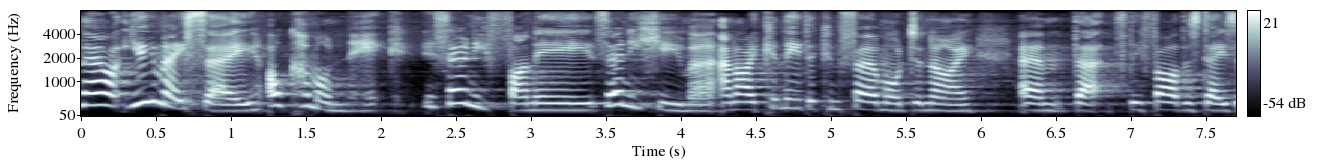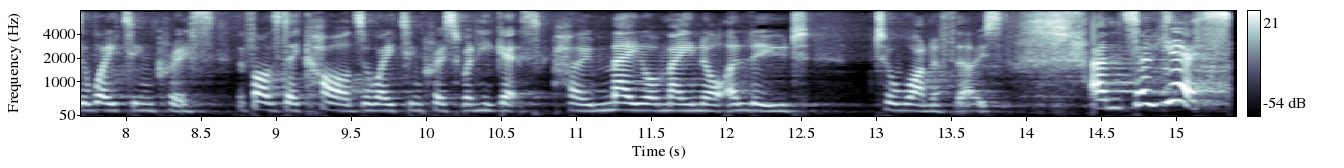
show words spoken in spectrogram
Now, you may say, oh, come on, Nick, it's only funny, it's only humour, and I can neither confirm or deny um, that the Father's Day is awaiting Chris, the Father's Day cards awaiting Chris when he gets home may or may not allude to one of those. Um, so, yes,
